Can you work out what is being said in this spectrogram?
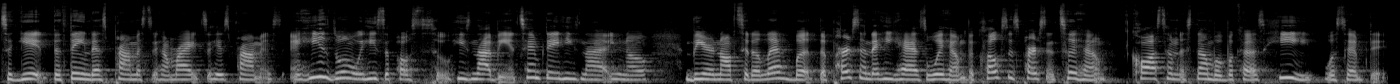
to get the thing that's promised to him right to his promise. And he's doing what he's supposed to. He's not being tempted. He's not you know veering off to the left. But the person that he has with him the closest person to him caused him to stumble because he was tempted.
